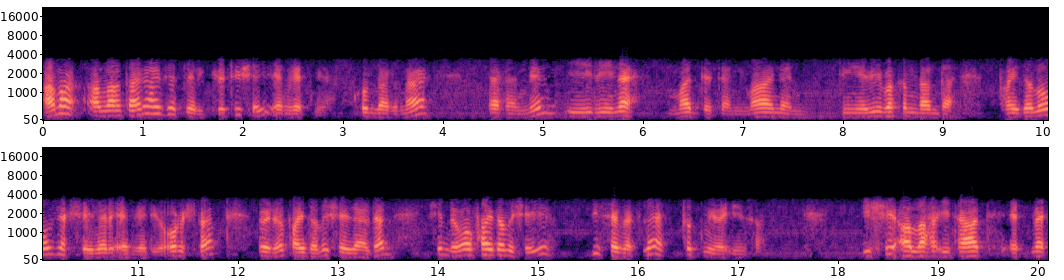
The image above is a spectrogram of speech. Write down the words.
Ama allah Teala Hazretleri kötü şey emretmiyor. Kullarına efendim iyiliğine maddeten, manen, dünyevi bakımdan da faydalı olacak şeyleri emrediyor. Oruçta öyle faydalı şeylerden. Şimdi o faydalı şeyi bir sebeple tutmuyor insan. İşi Allah'a itaat etmek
